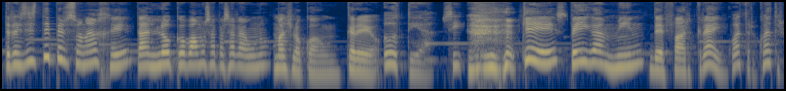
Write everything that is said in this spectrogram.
Tras este personaje tan loco, vamos a pasar a uno más loco aún, creo. Hostia, sí. que es Pagan Min de Far Cry. Cuatro. Cuatro.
